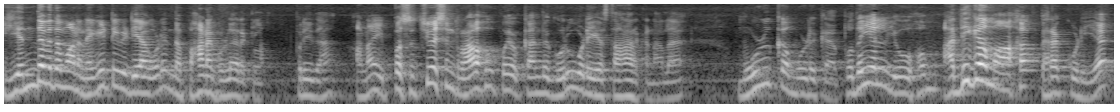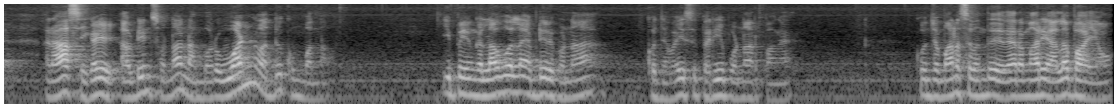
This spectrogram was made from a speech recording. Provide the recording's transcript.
எந்த விதமான நெகட்டிவிட்டியாக கூட இந்த பானைக்குள்ளே இருக்கலாம். புரியுதா? ஆனால் இப்போ சுச்சுவேஷன் ராகு போய் உட்காந்து குருவுடைய ஸ்தானம் இருக்கனால முழுக்க முழுக்க புதையல் யோகம் அதிகமாக பெறக்கூடிய ராசிகள் அப்படின்னு சொன்னால் நம்பர் ஒன் வந்து கும்பம் தான் இப்போ இவங்க லவ் எல்லாம் எப்படி இருக்கும்னா கொஞ்சம் வயசு பெரிய பொண்ணாக இருப்பாங்க. கொஞ்சம் மனசு வந்து வேறு மாதிரி அலபாயம்.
